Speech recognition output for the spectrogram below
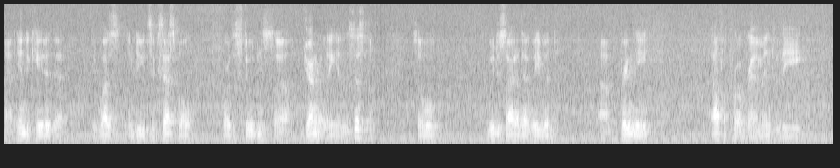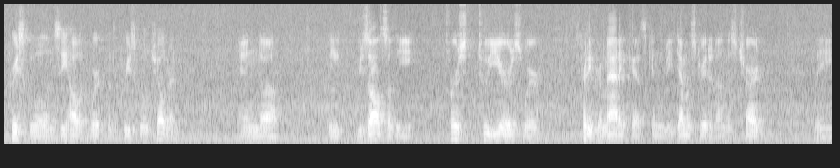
uh, indicated that it was indeed successful for the students uh, generally in the system. So we decided that we would uh, bring the Alpha program into the preschool and see how it worked with the preschool children. And uh, the results of the first two years were pretty dramatic, as can be demonstrated on this chart the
